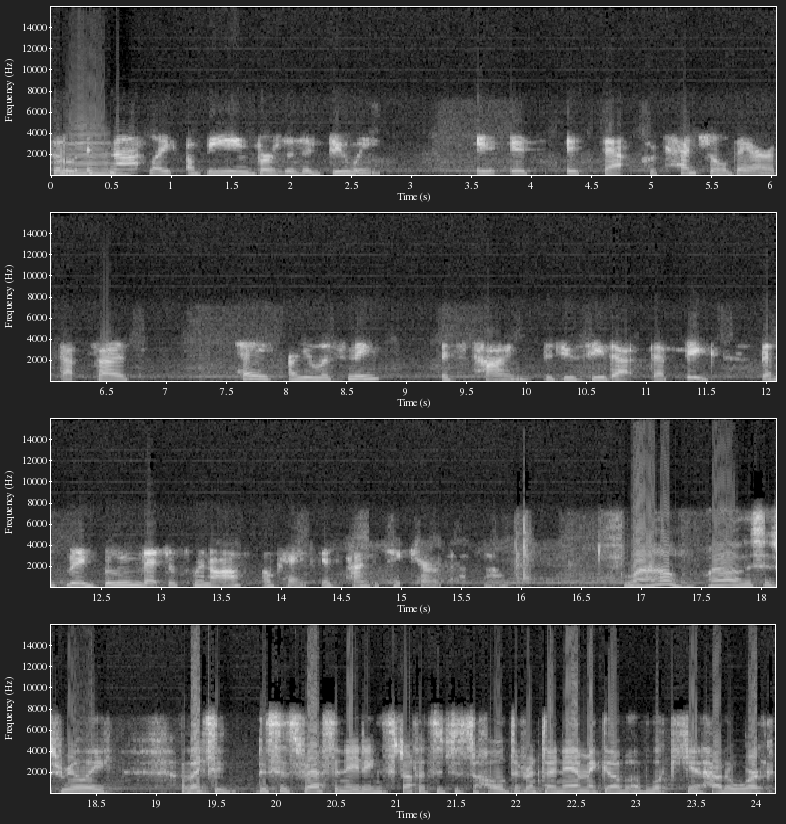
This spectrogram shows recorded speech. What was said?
So mm. it's not like a being versus a doing. It, it's it's that potential there that says, "Hey, are you listening? It's time. Did you see that that big that big boom that just went off? Okay, it's time to take care of that now." Wow! Wow! This is really I'd like to. This is fascinating stuff. It's just a whole different dynamic of, of looking at how to work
